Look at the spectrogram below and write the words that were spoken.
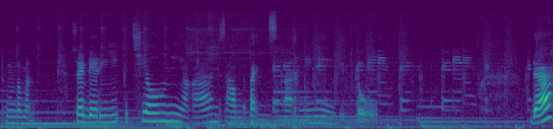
teman-teman saya dari kecil nih ya kan sampai sekarang ini gitu. Dah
